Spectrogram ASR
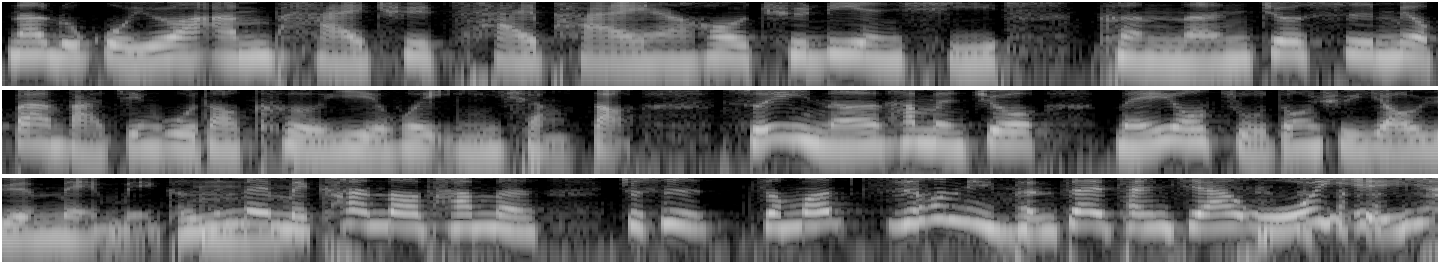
那如果又要安排去彩排，然后去练习，可能就是没有办法兼顾到课业，会影响到。所以呢，他们就没有主动去邀约妹妹。可是妹妹看到他们，就是怎么只有你们在参加，我也要，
